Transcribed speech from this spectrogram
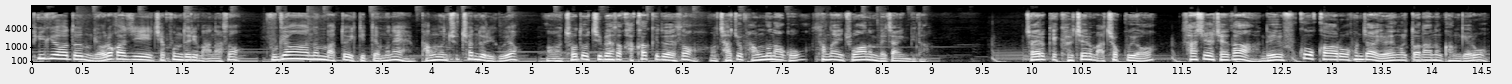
피규어 등 여러 가지 제품들이 많아서 구경하는 맛도 있기 때문에 방문 추천드리고요. 어, 저도 집에서 가깝기도 해서 어, 자주 방문하고 상당히 좋아하는 매장입니다. 자 이렇게 결제를 마쳤고요. 사실 제가 내일 후쿠오카로 혼자 여행을 떠나는 관계로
